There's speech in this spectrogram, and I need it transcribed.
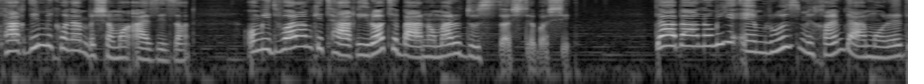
تقدیم می کنم به شما عزیزان. امیدوارم که تغییرات برنامه رو دوست داشته باشید. در برنامه امروز می‌خوایم در مورد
